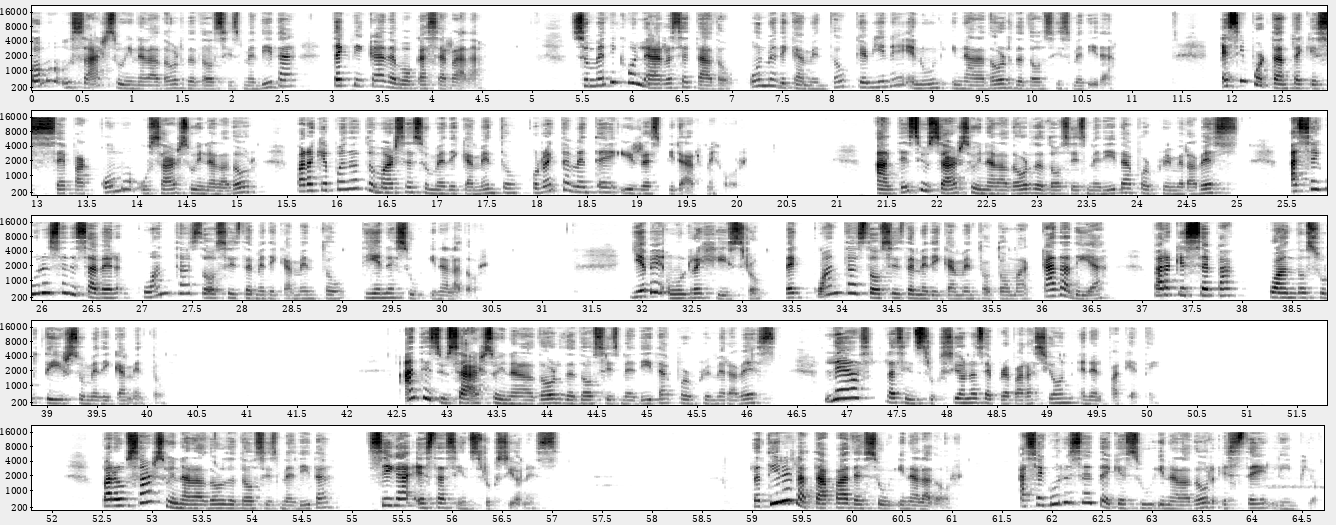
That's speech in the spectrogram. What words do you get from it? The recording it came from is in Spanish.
¿Cómo usar su inhalador de dosis medida? Técnica de boca cerrada. Su médico le ha recetado un medicamento que viene en un inhalador de dosis medida. Es importante que sepa cómo usar su inhalador para que pueda tomarse su medicamento correctamente y respirar mejor. Antes de usar su inhalador de dosis medida por primera vez, Asegúrese de saber cuántas dosis de medicamento tiene su inhalador. Lleve un registro de cuántas dosis de medicamento toma cada día para que sepa cuándo surtir su medicamento. Antes de usar su inhalador de dosis medida por primera vez, lea las instrucciones de preparación en el paquete. Para usar su inhalador de dosis medida, Siga estas instrucciones. Retire la tapa de su inhalador. Asegúrese de que su inhalador esté limpio.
